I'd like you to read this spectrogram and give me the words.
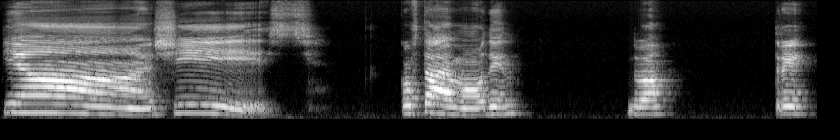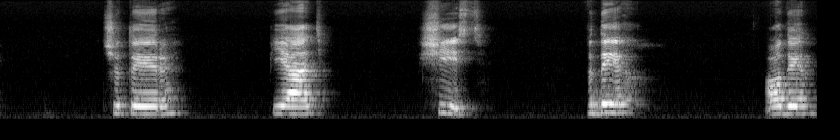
п'ять, шість. Ковтаємо. Один, два, три, чотири, п'ять, шість. Вдих. Один,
